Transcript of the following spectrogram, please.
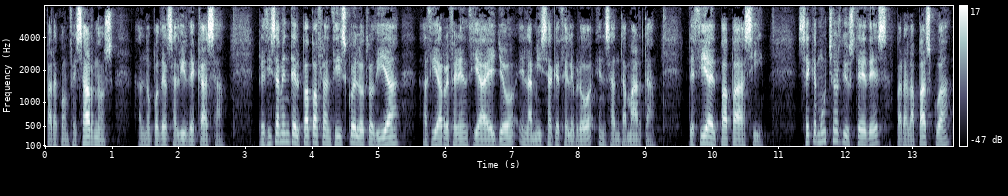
para confesarnos al no poder salir de casa. Precisamente el Papa Francisco el otro día hacía referencia a ello en la misa que celebró en Santa Marta. Decía el Papa así Sé que muchos de ustedes, para la Pascua,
